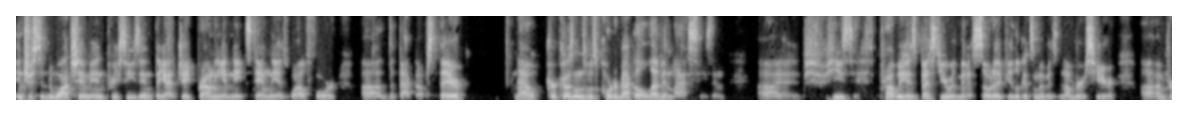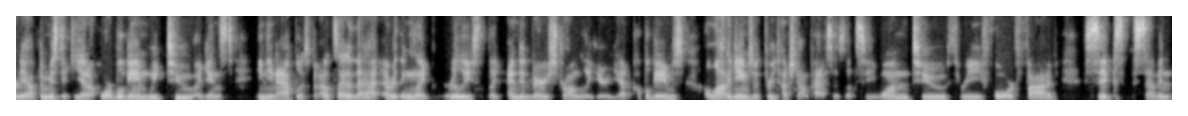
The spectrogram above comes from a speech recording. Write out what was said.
interested to watch him in preseason. They got Jake Browning and Nate Stanley as well for uh, the backups there. Now, Kirk Cousins was quarterback 11 last season. Uh, he's probably his best year with Minnesota. If you look at some of his numbers here, uh, I'm pretty optimistic. He had a horrible game week two against Indianapolis, but outside of that, everything like really like ended very strongly here. He had a couple games, a lot of games with three touchdown passes. Let's see, one, two, three, four, five, six, seven,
